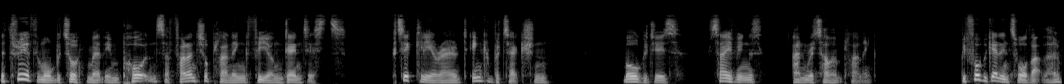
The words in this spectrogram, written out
The three of them will be talking about the importance of financial planning for young dentists, particularly around income protection, mortgages, savings, and retirement planning. Before we get into all that, though,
